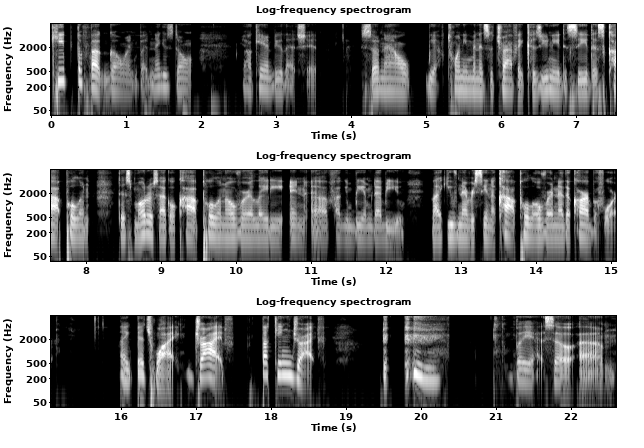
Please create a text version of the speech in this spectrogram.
keep the fuck going. But niggas don't, y'all can't do that shit. So now we have 20 minutes of traffic because you need to see this cop pulling, this motorcycle cop pulling over a lady in a fucking BMW. Like you've never seen a cop pull over another car before. Like, bitch, why? Drive. Fucking drive. but yeah, so, um,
